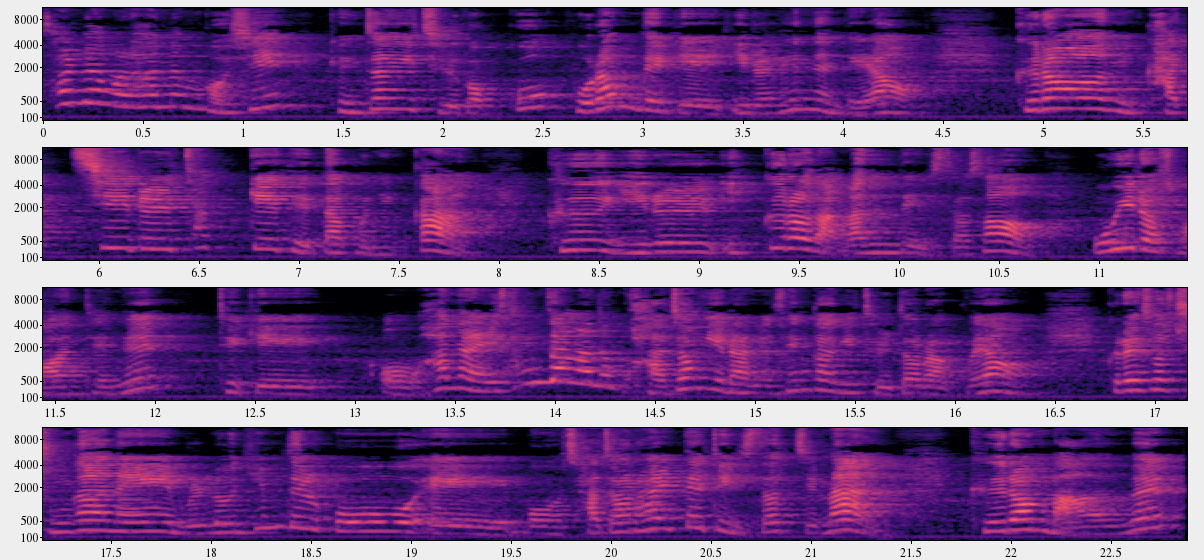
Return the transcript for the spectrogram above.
설명을 하는 것이 굉장히 즐겁고 보람되게 일을 했는데요. 그런 가치를 찾게 되다 보니까 그 일을 이끌어 나가는 데 있어서 오히려 저한테는 되게 어, 하나의 성장하는 과정이라는 생각이 들더라고요. 그래서 중간에 물론 힘들고 예, 뭐 좌절할 때도 있었지만 그런 마음을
